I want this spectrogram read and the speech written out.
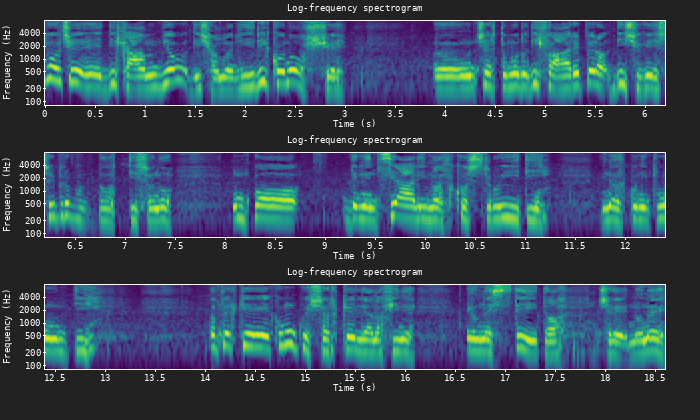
voce di cambio, diciamo, riconosce uh, un certo modo di fare, però dice che i suoi prodotti sono un po' demenziali, mal costruiti in alcuni punti, ma perché comunque Sciarchelle alla fine è un esteta, cioè non è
